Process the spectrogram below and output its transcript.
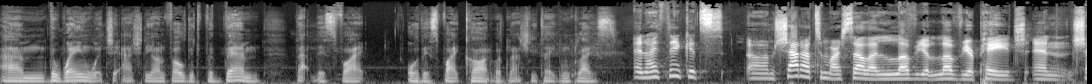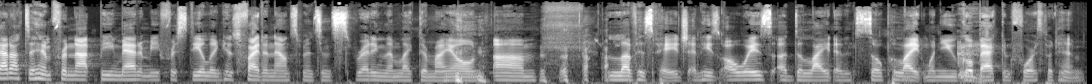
um, the way in which it actually unfolded for them that this fight or this fight card wasn't actually taking place. And I think it's um, shout out to Marcel. I love your love your page, and shout out to him for not being mad at me for stealing his fight announcements and spreading them like they're my own. Um, love his page, and he's always a delight, and it's so polite when you go back and forth with him.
